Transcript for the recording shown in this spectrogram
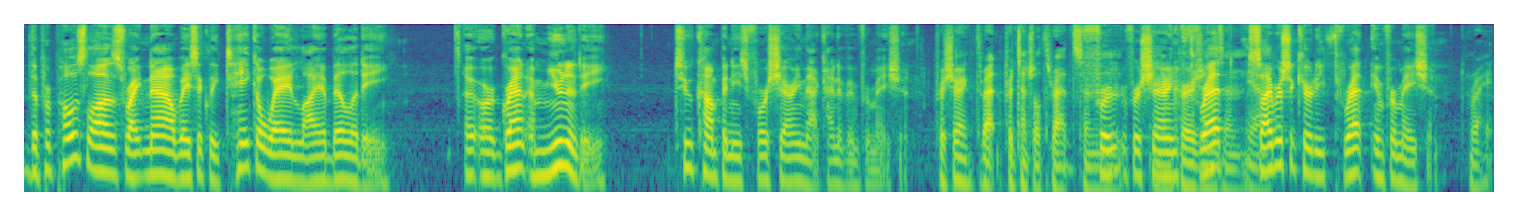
the proposed laws right now basically take away liability uh, or grant immunity to companies for sharing that kind of information for sharing threat potential threats and for for sharing incursions threat and, yeah, cybersecurity threat information right.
